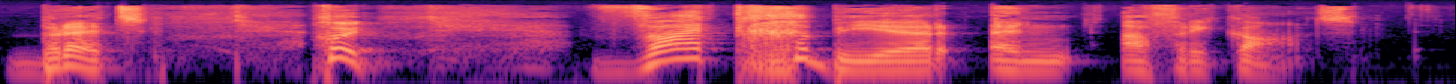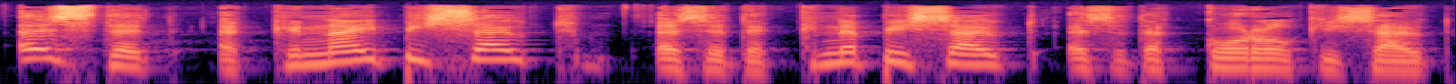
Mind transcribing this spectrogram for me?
Brits. Goed. Wat gebeur in Afrikaans? Is dit 'n knypie sout? Is dit 'n knippie sout? Is dit 'n korreltjie sout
